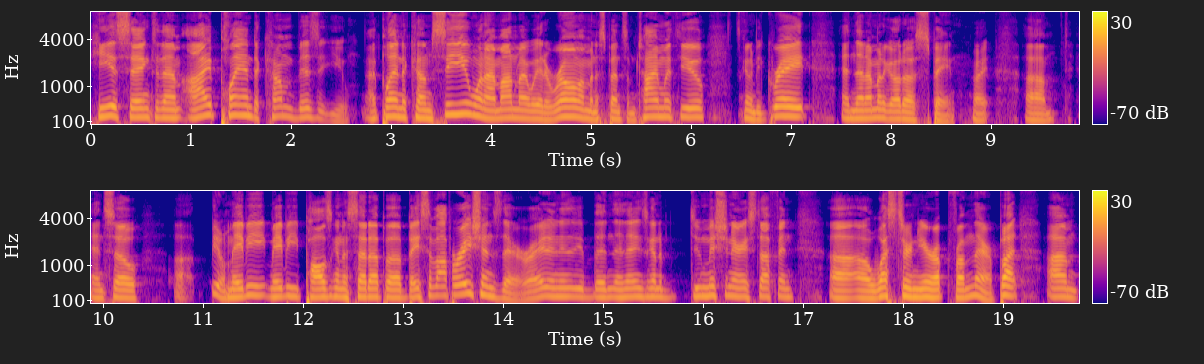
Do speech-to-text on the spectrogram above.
he is saying to them, I plan to come visit you. I plan to come see you when I'm on my way to Rome. I'm going to spend some time with you. It's going to be great. And then I'm going to go to Spain, right? Um, and so, uh, you know, maybe maybe Paul's going to set up a base of operations there, right? And, and then he's going to do missionary stuff in uh, uh, Western Europe from there. But um,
